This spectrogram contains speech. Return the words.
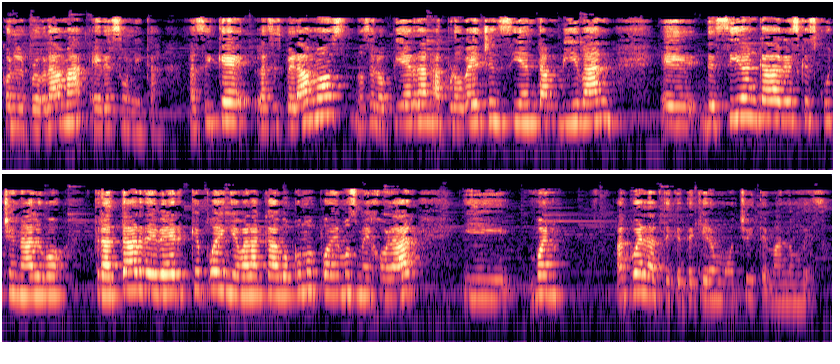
con el programa Eres Única. Así que las esperamos, no se lo pierdan, aprovechen, sientan, vivan, eh, decidan cada vez que escuchen algo, tratar de ver qué pueden llevar a cabo, cómo podemos mejorar y bueno, acuérdate que te quiero mucho y te mando un beso.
